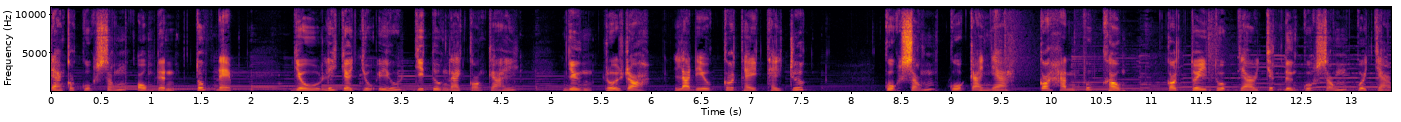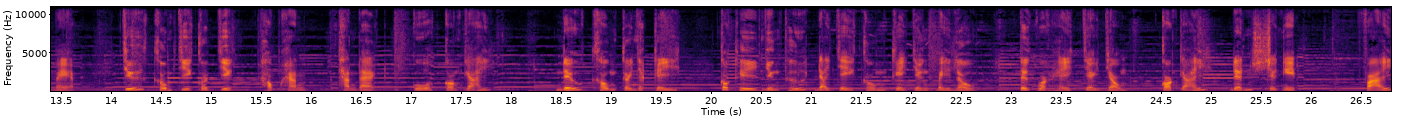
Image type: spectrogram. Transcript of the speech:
đang có cuộc sống ổn định, tốt đẹp, dù lý do chủ yếu vì tương lai con cái, nhưng rủi ro là điều có thể thấy trước. Cuộc sống của cả nhà có hạnh phúc không còn tùy thuộc vào chất lượng cuộc sống của cha mẹ chứ không chỉ có việc học hành, thành đạt của con cái. Nếu không cân nhắc kỹ, có khi những thứ đã dày công kỳ dựng bấy lâu, từ quan hệ vợ chồng, con cái đến sự nghiệp, phải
